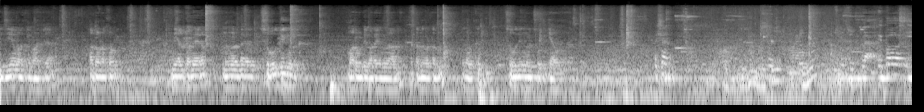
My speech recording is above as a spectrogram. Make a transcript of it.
വിജയമാക്കി മാറ്റുക. അതോടൊപ്പം ഇനി അല്പനേരം നിങ്ങളുടെ ചോദ്യങ്ങൾക്ക് മറുപടി പറയുന്നതാണ്. പെട്ടെന്ന് പെട്ടെന്ന് നിങ്ങൾക്ക് ചോദ്യങ്ങൾ ചോദിക്കാവുന്നതാണ്. പക്ഷെ ഇപ്പൊ ഈ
